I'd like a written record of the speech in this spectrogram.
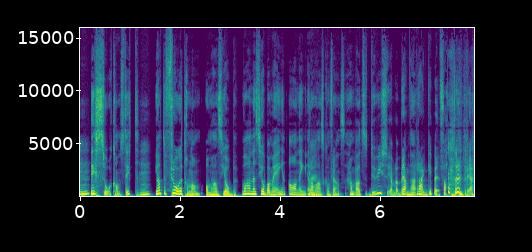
Mm. Det är så konstigt. Mm. Jag har inte frågat honom om hans jobb, vad han ens jobbar med. Jag har ingen aning. Eller om hans konferens. Han bara, alltså, du är ju så jävla bränd. Han raggar på dig. Fattar du inte det?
